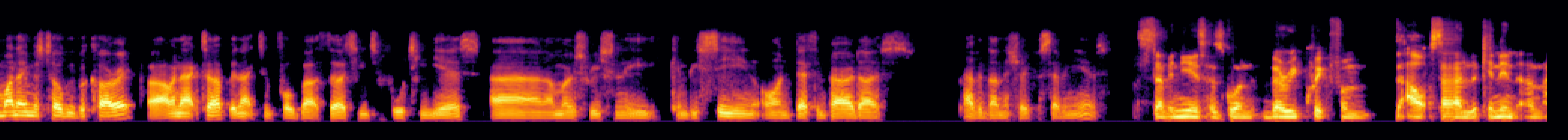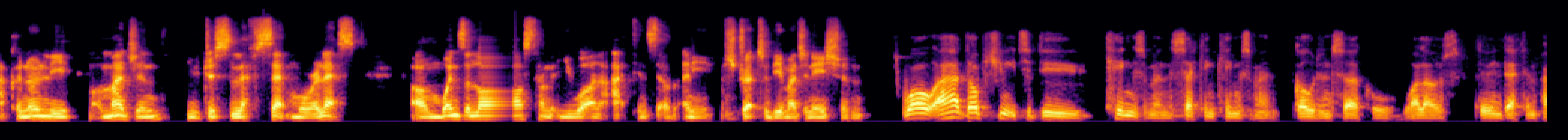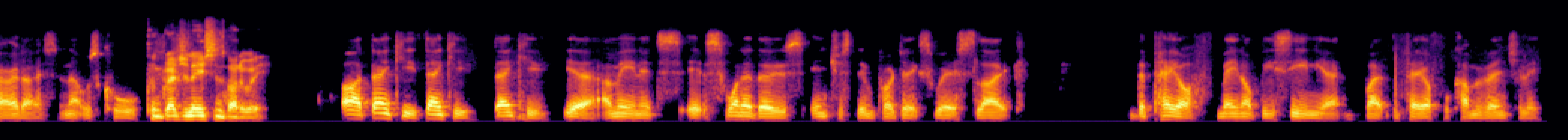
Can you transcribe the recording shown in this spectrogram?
My name is Tobi Bakare. I'm an actor. I've been acting for about 13 to 14 years. And I most recently can be seen on Death in Paradise, having done the show for seven years. Seven years has gone very quick from the outside looking in. And I can only imagine you just left set more or less. Um, when's the last time that you were on an acting set of any stretch of the imagination? Well, I had the opportunity to do Kingsman, the second Kingsman, Golden Circle, while I was doing Death in Paradise, and that was cool. Congratulations, by the way. Oh, thank you, thank you, thank you. Yeah, I mean, it's it's one of those interesting projects where it's like the payoff may not be seen yet, but the payoff will come eventually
